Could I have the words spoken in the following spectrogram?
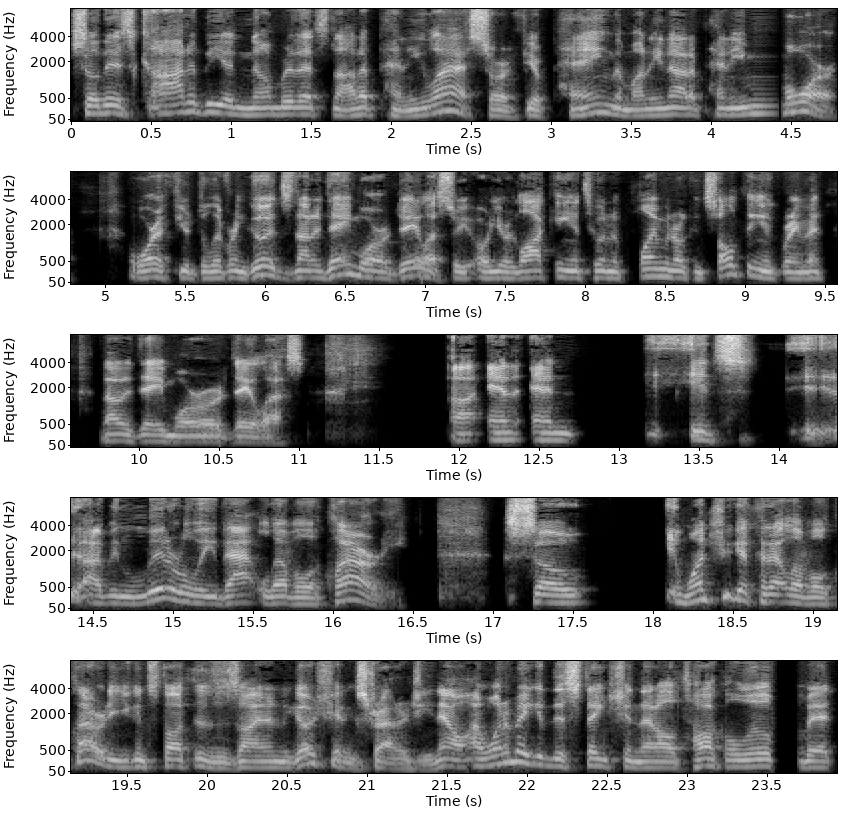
So there's got to be a number that's not a penny less, or if you're paying the money, not a penny more or if you're delivering goods, not a day more or day less, or, you're locking into an employment or consulting agreement, not a day more or a day less. Uh, and and it's, I mean, literally that level of clarity. So once you get to that level of clarity, you can start to design a negotiating strategy. Now, I want to make a distinction that I'll talk a little bit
